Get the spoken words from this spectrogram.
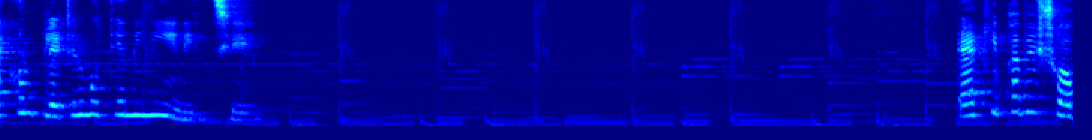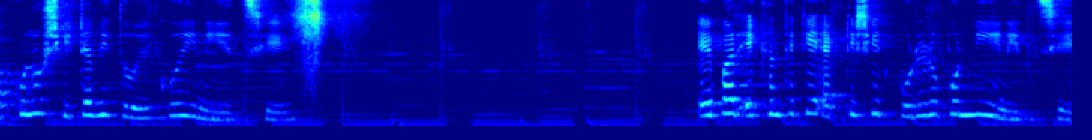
এখন প্লেটের মধ্যে আমি নিয়ে নিচ্ছি। একইভাবে সবগুলো শীট আমি তৈরি করে নিয়েছি। এবার এখান থেকে একটি শীট পুরির ওপর নিয়ে নিচ্ছি।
